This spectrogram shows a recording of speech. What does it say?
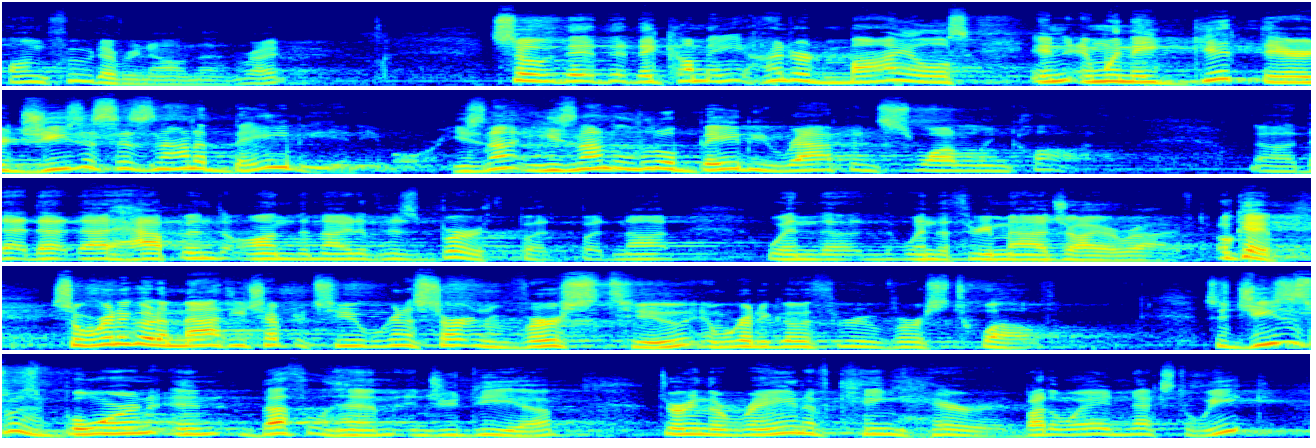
flung food every now and then, right? So they, they come 800 miles, and, and when they get there, Jesus is not a baby anymore. He's not, he's not a little baby wrapped in swaddling cloth. Uh, that, that, that happened on the night of his birth, but, but not when the, when the three magi arrived. Okay, so we're going to go to Matthew chapter 2. We're going to start in verse 2, and we're going to go through verse 12. So Jesus was born in Bethlehem in Judea during the reign of King Herod. By the way, next week,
